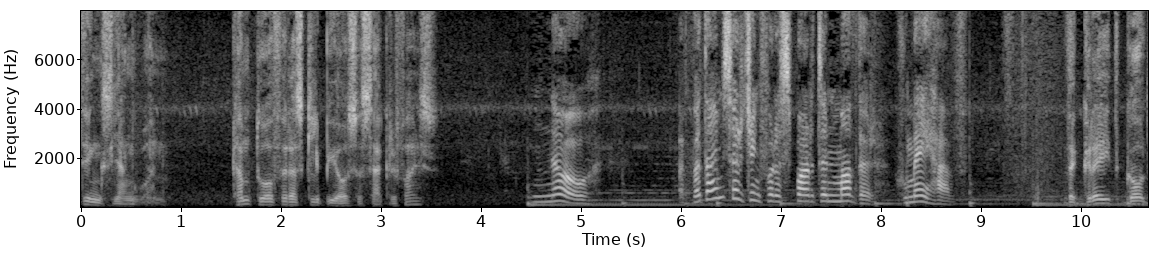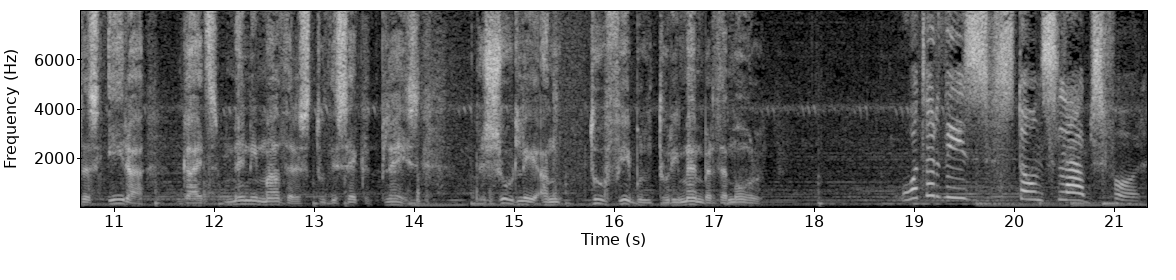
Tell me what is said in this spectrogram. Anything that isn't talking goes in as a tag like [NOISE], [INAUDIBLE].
Greetings, young one. Come to offer Asclepios a sacrifice? No. But I'm searching for a Spartan mother who may have. The great goddess Hera guides many mothers to the sacred place. Surely I'm too feeble to remember them all. What are these stone slabs for?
